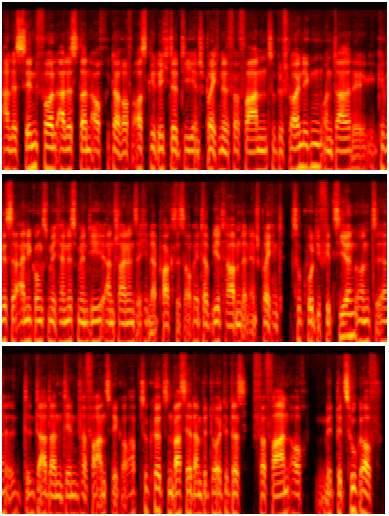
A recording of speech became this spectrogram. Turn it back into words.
alles sinnvoll, alles dann auch darauf ausgerichtet, die entsprechenden Verfahren zu beschleunigen und da gewisse Einigungsmechanismen, die anscheinend sich in der Praxis auch etabliert haben, dann entsprechend zu kodifizieren und äh, da dann den Verfahrensweg auch abzukürzen, was ja dann bedeutet, dass Verfahren auch mit Bezug auf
